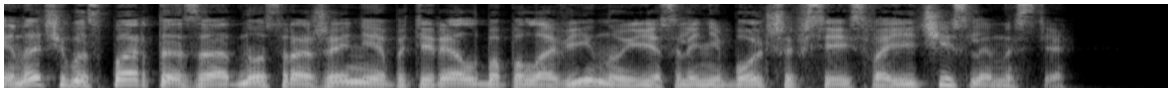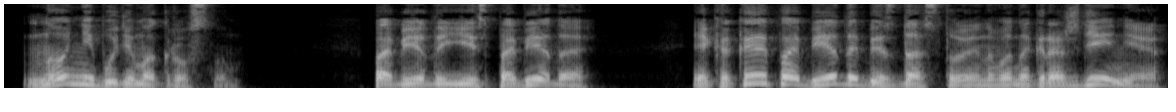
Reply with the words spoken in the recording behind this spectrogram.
Иначе бы Спарта за одно сражение потеряла бы половину, если не больше всей своей численности. Но не будем о грустном. Победа есть победа. И какая победа без достойного награждения?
